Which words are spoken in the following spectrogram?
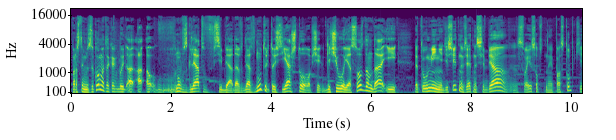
простым языком, это как бы а- а- а, ну, взгляд в себя, да, взгляд внутрь. То есть я что вообще, для чего я создан, да, и Это умение действительно взять на себя э, свои собственные поступки,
